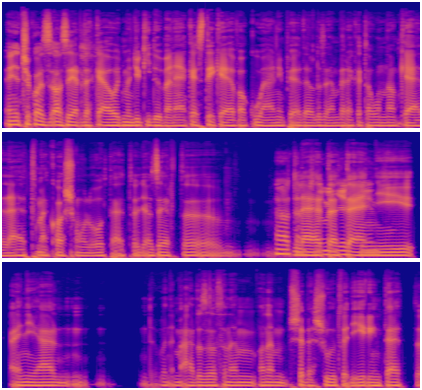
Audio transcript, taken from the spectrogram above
Én csak az, az érdekel, hogy mondjuk időben elkezdték evakuálni például az embereket, ahonnan kellett, meg hasonló, tehát hogy azért hát, lehetett tudom, ennyi, ennyi áld, nem áldozat, hanem, hanem sebesült vagy érintett.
